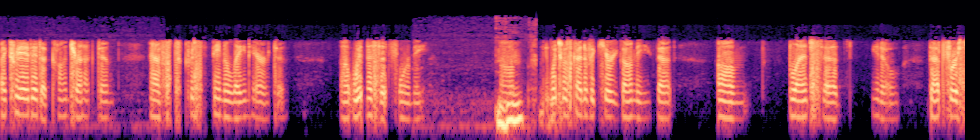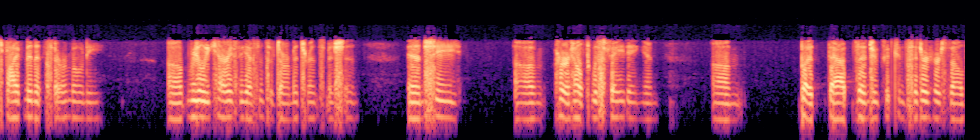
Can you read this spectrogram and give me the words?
I created a contract and asked Christina Lane here to uh, witness it for me, um, which was kind of a kirigami that um, Blanche said, you know, that first five minute ceremony uh, really carries the essence of Dharma transmission, and she, um, her health was fading, and um, but that Zenju could consider herself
